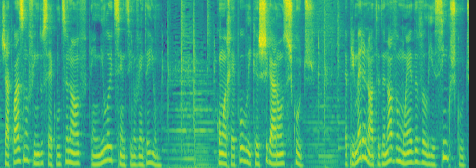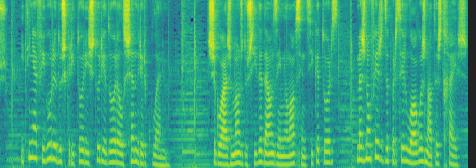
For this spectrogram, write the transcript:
já quase no fim do século XIX, em 1891 com a República chegaram os escudos. A primeira nota da nova moeda valia cinco escudos e tinha a figura do escritor e historiador Alexandre Herculano. Chegou às mãos dos cidadãos em 1914, mas não fez desaparecer logo as notas de reis.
